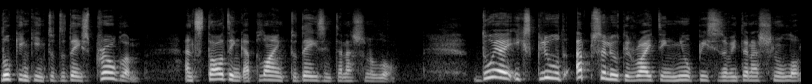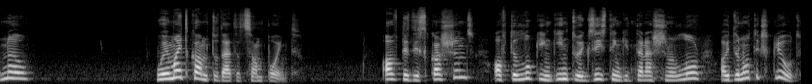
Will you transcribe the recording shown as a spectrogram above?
looking into today's problem and starting applying today's international law. Do I exclude absolutely writing new pieces of international law? No. We might come to that at some point After discussions, after looking into existing international law, I do not exclude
